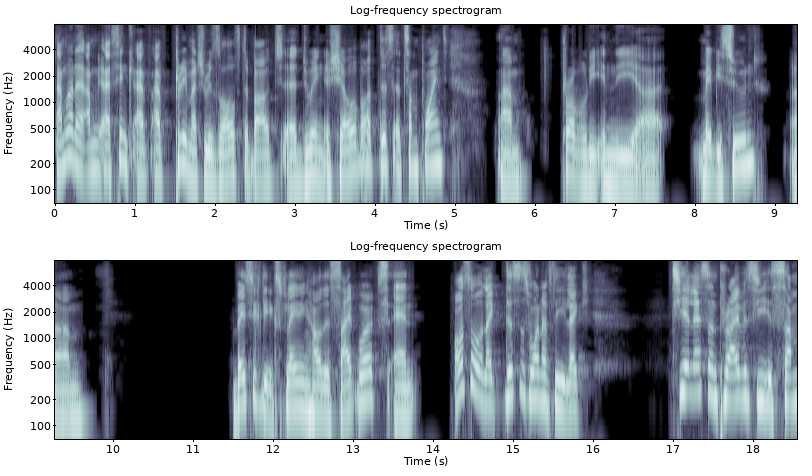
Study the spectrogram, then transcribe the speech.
I'm gonna, I'm, I think I've, I've pretty much resolved about uh, doing a show about this at some point. Um, probably in the, uh, maybe soon. Um, basically explaining how this site works and also like this is one of the like TLS and privacy is some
